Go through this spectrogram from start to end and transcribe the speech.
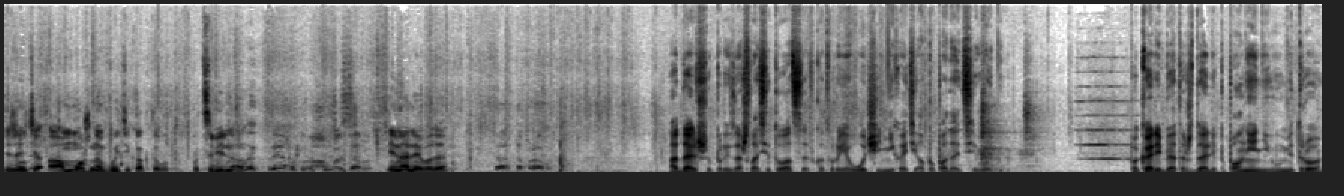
Извините, а можно выйти как-то вот по цивильному? И налево, да? А дальше произошла ситуация, в которую я очень не хотел попадать сегодня. Пока ребята ждали пополнения у метро,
